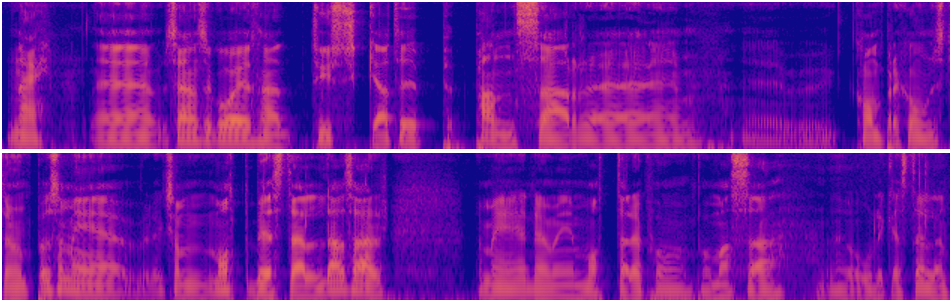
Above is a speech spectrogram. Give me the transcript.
nej. Eh, sen så går ju sådana här tyska typ pansar eh, eh, kompressionsstrumpor som är liksom måttbeställda så här. De är, de är måttade på, på massa eh, olika ställen.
